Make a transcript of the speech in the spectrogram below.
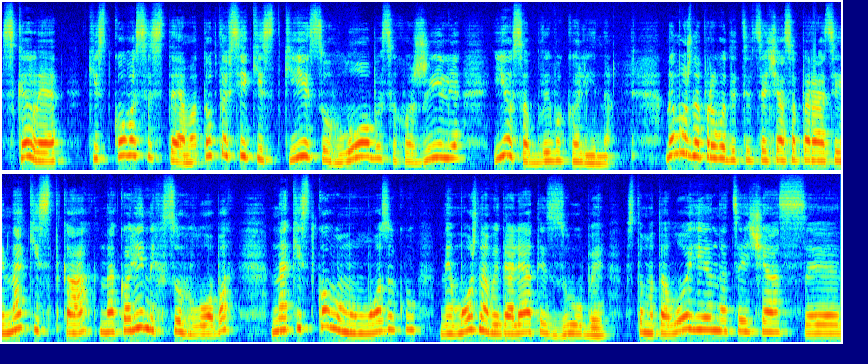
скелет, кісткова система, тобто всі кістки, суглоби, сухожилля і особливо коліна. Не можна проводити в цей час операції на кістках, на колінних суглобах, на кістковому мозоку не можна видаляти зуби. Стоматологія на цей час е,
